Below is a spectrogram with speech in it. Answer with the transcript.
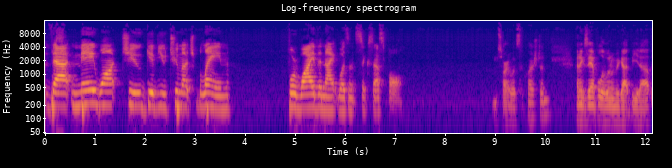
that may want to give you too much blame for why the night wasn't successful? I'm sorry. What's the question? An example of when we got beat up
